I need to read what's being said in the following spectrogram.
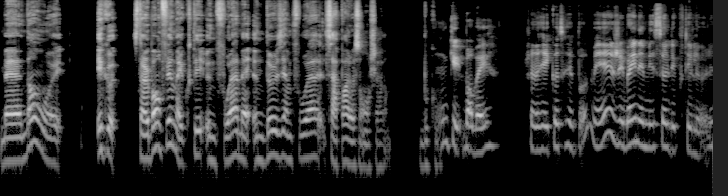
Mais non, euh, écoute, c'est un bon film à écouter une fois, mais une deuxième fois, ça perd de son charme. Beaucoup. Ok, bon ben, je le réécouterai pas, mais j'ai bien aimé ça l'écouter là, là.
